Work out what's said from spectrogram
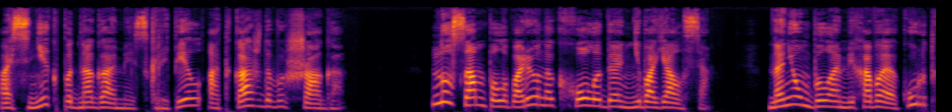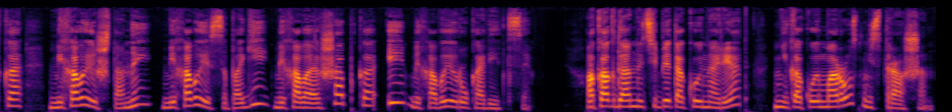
а снег под ногами скрипел от каждого шага. Но сам полопаренок холода не боялся. На нем была меховая куртка, меховые штаны, меховые сапоги, меховая шапка и меховые рукавицы. А когда на тебе такой наряд, никакой мороз не страшен.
